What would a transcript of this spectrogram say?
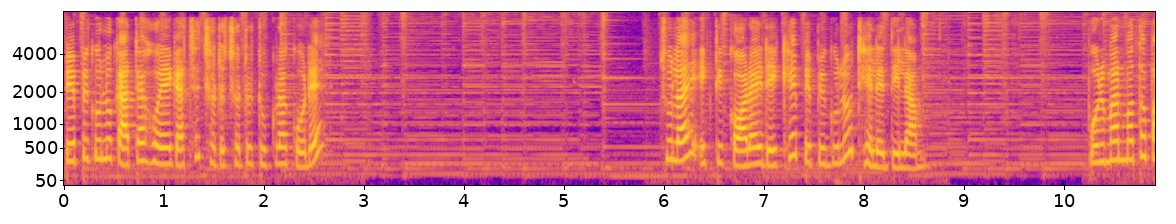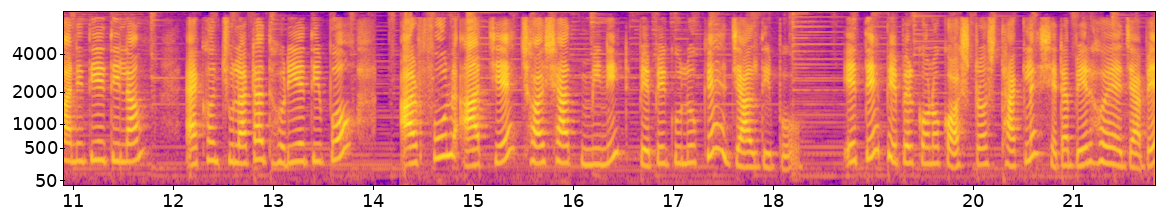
পেঁপেগুলো কাটা হয়ে গেছে ছোট ছোট টুকরা করে। চুলায় একটি কড়াই রেখে পেঁপেগুলো ঢেলে দিলাম। পরিমাণ মতো পানি দিয়ে দিলাম। এখন চুলাটা ধরিয়ে দিব আর ফুল আঁচে ছয় সাত মিনিট পেঁপেগুলোকে জাল দিব। এতে পেঁপের কোনো কষ্ট থাকলে সেটা বের হয়ে যাবে।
